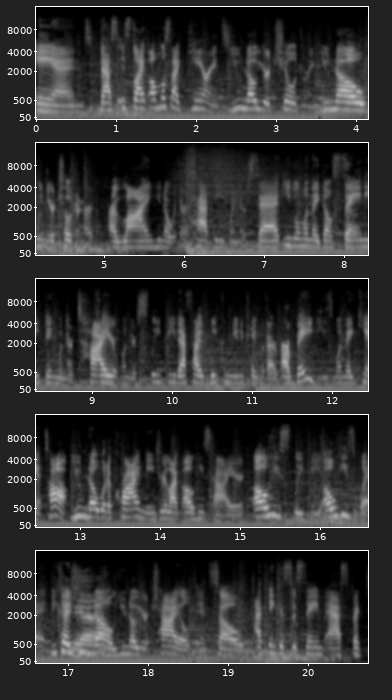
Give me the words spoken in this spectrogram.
And that's it's like almost like parents. You know your children. You know when your children are, are lying. You know when they're happy, when they're sad, even when they don't say anything, when they're tired, when they're sleepy. That's how we communicate with our, our babies when they can't talk. You know what a cry means. You're like, oh, he's tired. Oh, he's sleepy. Oh, he's wet. Because Yeah. you know, you know your child. And so I think it's the same aspect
